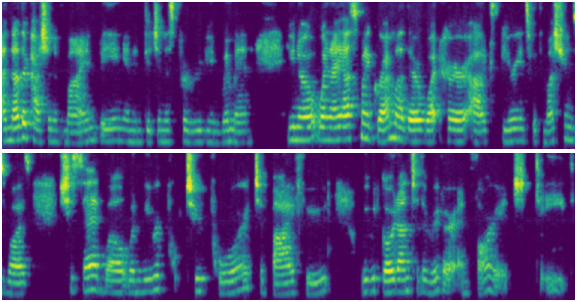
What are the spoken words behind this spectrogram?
another passion of mine, being an indigenous Peruvian woman. You know, when I asked my grandmother what her uh, experience with mushrooms was, she said, well, when we were too poor to buy food, we would go down to the river and forage to eat.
